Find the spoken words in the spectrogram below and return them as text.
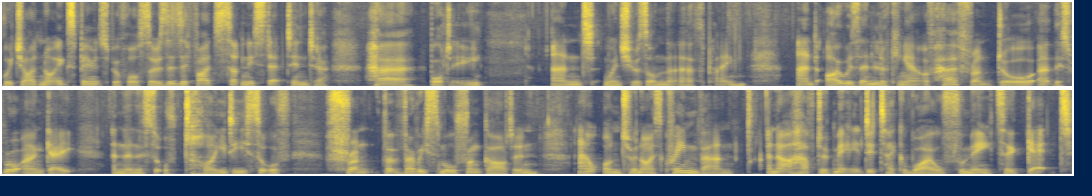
which I'd not experienced before. So it was as if I'd suddenly stepped into her body and when she was on the earth plane. And I was then looking out of her front door at this wrought iron gate and then this sort of tidy sort of front but very small front garden out onto an ice cream van. And I have to admit, it did take a while for me to get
